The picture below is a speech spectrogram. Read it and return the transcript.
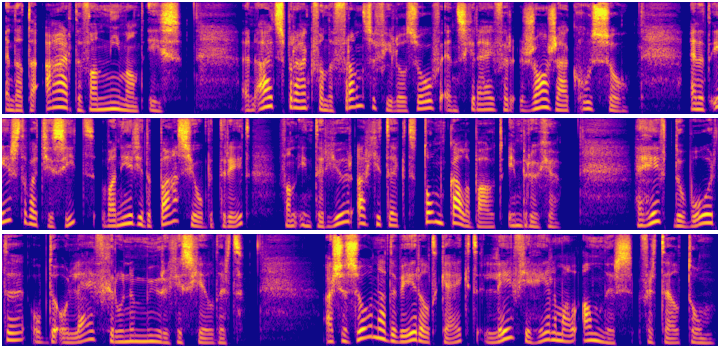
en dat de aarde van niemand is. Een uitspraak van de Franse filosoof en schrijver Jean-Jacques Rousseau. En het eerste wat je ziet wanneer je de patio betreedt van interieurarchitect Tom Kallebout in Brugge. Hij heeft de woorden op de olijfgroene muren geschilderd. Als je zo naar de wereld kijkt, leef je helemaal anders, vertelt Tom.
